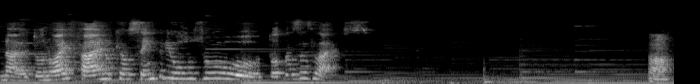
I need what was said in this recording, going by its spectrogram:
Não, eu estou no Wi-Fi, no que eu sempre uso todas as lives. Ah,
